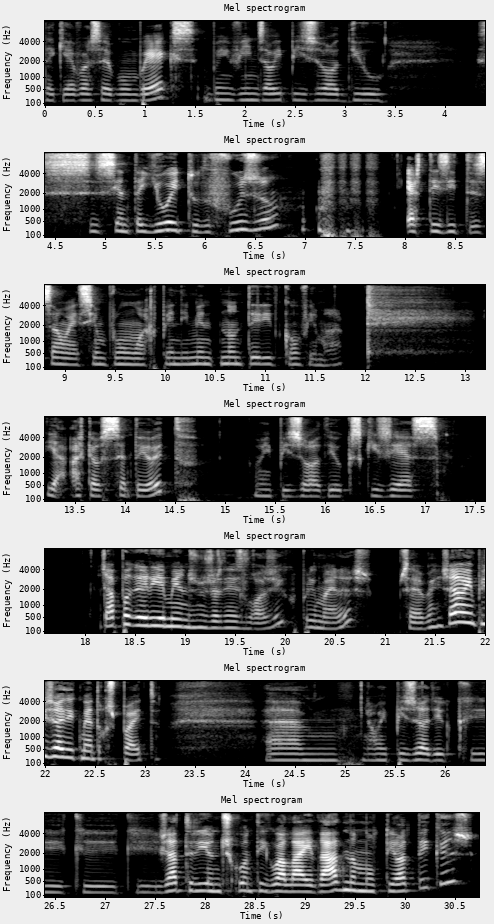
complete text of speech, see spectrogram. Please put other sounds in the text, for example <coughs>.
Daqui é a vossa Boombex. Bem-vindos ao episódio 68 de Fuso. <laughs> Esta hesitação é sempre um arrependimento de não ter ido confirmar. Yeah, acho que é o 68. Um episódio que, se quisesse, já pagaria menos no Jardim Zoológico, primeiras, percebem? Já é um episódio que mete respeito. Um, é um episódio que, que, que já teria um desconto igual à idade na multióticas.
